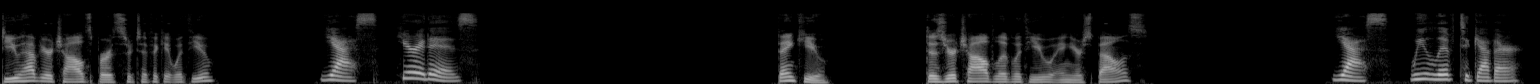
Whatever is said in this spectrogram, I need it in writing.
Do you have your child's birth certificate with you? Yes, here it is. Thank you. Does your child live with you and your spouse? Yes, we live together.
